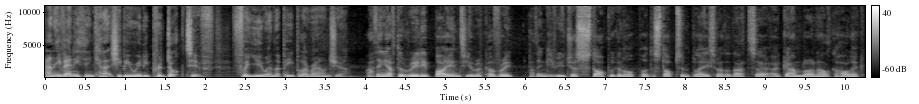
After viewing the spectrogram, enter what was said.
and if anything, can actually be really productive for you and the people around you? I think you have to really buy into your recovery. I think if you just stop, we can all put the stops in place, whether that's a, a gambler an alcoholic.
